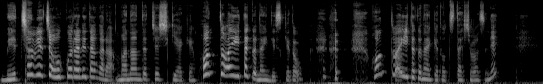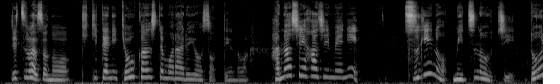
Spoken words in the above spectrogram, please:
めちゃめちゃ怒られながら学んだ知識やけん本当は言いたくないんですけど 本当は言いたくないけどお伝えしますね実はその聞き手に共感してもらえる要素っていうのは話し始めに次の3つのうちどれ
